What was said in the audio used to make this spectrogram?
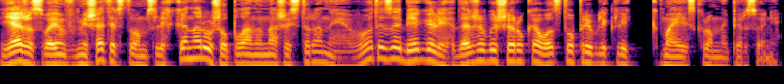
я же своим вмешательством слегка нарушил планы нашей стороны. Вот и забегали, даже высшее руководство привлекли к моей скромной персоне.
